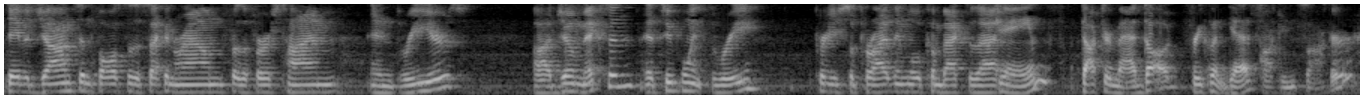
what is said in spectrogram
David Johnson falls to the second round for the first time in three years. Uh, Joe Mixon at 2.3. Pretty surprising. We'll come back to that. James, Dr. Mad Dog, frequent guest, Talking soccer.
